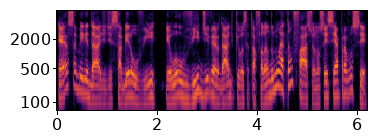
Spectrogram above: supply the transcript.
essa habilidade de saber ouvir eu ouvi de verdade o que você está falando, não é tão fácil. Eu não sei se é para você.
